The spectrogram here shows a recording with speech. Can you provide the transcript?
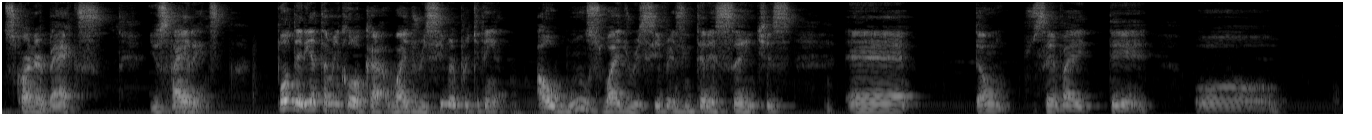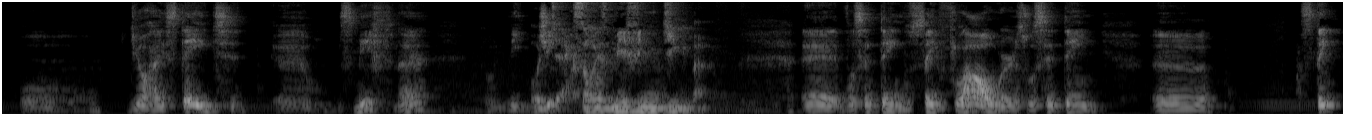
os cornerbacks e os tight ends. Poderia também colocar wide receiver, porque tem alguns wide receivers interessantes. É, então, você vai ter o, o de Ohio State, é, o Smith, né? O, o Jackson Smith Ndigba. É, você tem o Say Flowers, você tem. Uh, você tem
